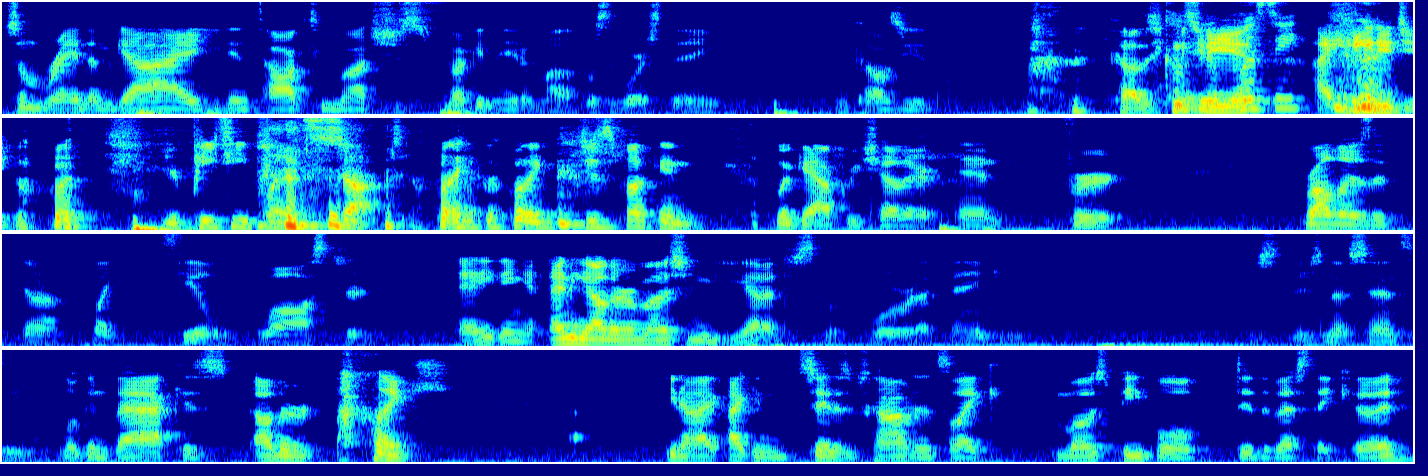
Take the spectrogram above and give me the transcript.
some random guy you didn't talk too much. Just fucking hit him up. What's the worst thing? He calls you. calls you you're pussy. I hated you. Your PT plan sucked. like, like, just fucking look out for each other, and for for all those that uh, like feel lost or anything, any other emotion, you gotta just look forward. I think, and there's, there's no sense in looking back because other like, you know, I, I can say this with confidence. Like most people did the best they could,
